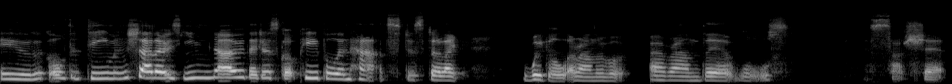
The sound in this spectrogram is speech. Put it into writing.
Ew, look at all the demon shadows. You know they just got people in hats just to like wiggle around the around the walls. It's such shit.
